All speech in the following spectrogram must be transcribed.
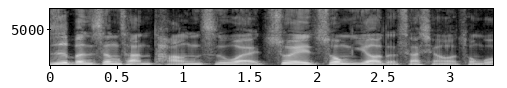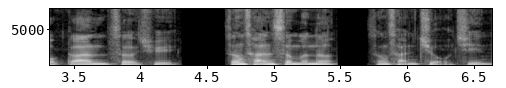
日本生产糖之外，最重要的，他想要通过甘蔗去生产什么呢？生产酒精，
